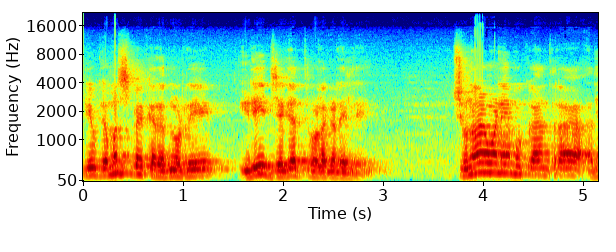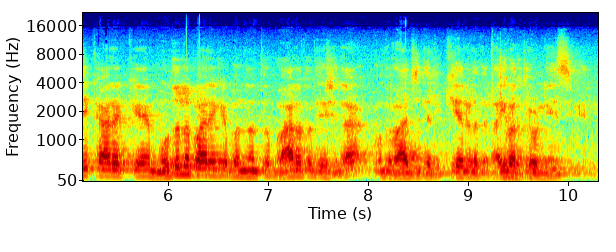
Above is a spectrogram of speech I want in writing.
ನೀವು ಗಮನಿಸ್ಬೇಕಾದ್ರೆ ನೋಡ್ರಿ, ಇಡೀ ಜಗತ್ತು ಒಳಗಡೆಯಲ್ಲಿ ಚುನಾವಣೆ ಮುಖಾಂತರ ಅಧಿಕಾರಕ್ಕೆ ಮೊದಲ ಬಾರಿಗೆ ಬಂದಂಥ ಭಾರತ ದೇಶದ ಒಂದು ರಾಜ್ಯದಲ್ಲಿ ಕೇರಳದಲ್ಲಿ ಐವತ್ತೇಳನೇ ಇಸ್ವಿಯಲ್ಲಿ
